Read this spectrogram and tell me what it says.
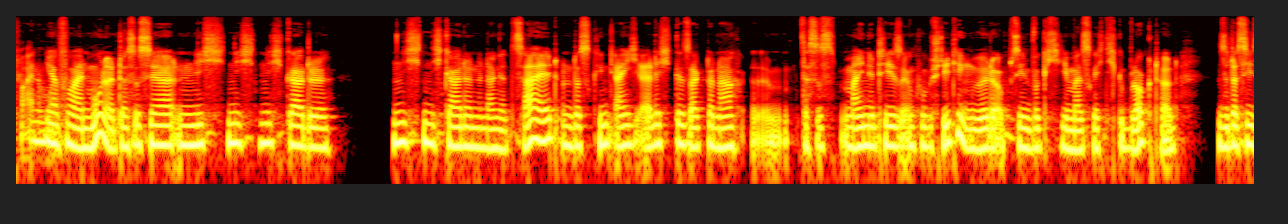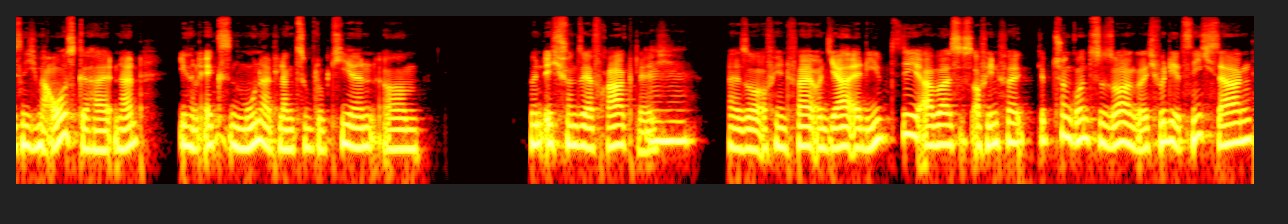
Vor einem Ja, Monat. vor einem Monat. Das ist ja nicht, nicht, nicht gerade nicht, nicht gerade eine lange Zeit. Und das klingt eigentlich ehrlich gesagt danach, ähm, dass es meine These irgendwo bestätigen würde, ob sie ihn wirklich jemals richtig geblockt hat. Also, dass sie es nicht mehr ausgehalten hat, ihren Ex einen Monat lang zu blockieren, ähm, finde ich schon sehr fraglich. Mhm. Also auf jeden Fall. Und ja, er liebt sie, aber es ist auf jeden Fall, gibt schon Grund zur Sorge. Ich würde jetzt nicht sagen,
